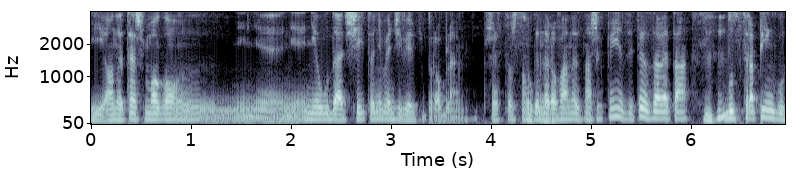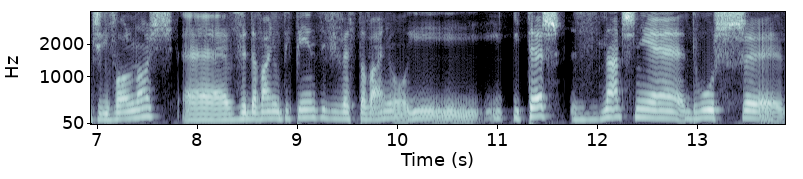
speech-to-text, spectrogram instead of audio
I one też mogą nie, nie, nie udać się i to nie będzie wielki problem. Przez to, że są generowane z naszych pieniędzy. I to jest zaleta mhm. bootstrappingu, czyli wolność e, w wydawaniu tych pieniędzy, w inwestowaniu i, i, i też znacznie dłuższy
